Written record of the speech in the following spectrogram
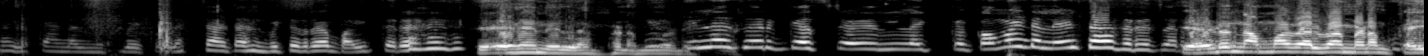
ರೈಟ್ ಹ್ಯಾಂಡಲ್ಲಿ ಬಿಟ್ಬೇಕು ಲೆಫ್ಟ್ ಹ್ಯಾಂಡಲ್ಲಿ ಬಿಟ್ಟಿದ್ರೆ ಬೈತಾರೆ. ಏನಿಲ್ಲ ಮೇಡಮ್ ನೋಡಿ. ಇಲ್ಲ ಸರ್ ಕಷ್ಟ ಲೈಕ್ ಕಾಮೆಂಟ್ ಅಲ್ಲಿ ಹೇಳ್ತಾ ಇದ್ದಾರೆ ಸರ್ ಎರಡು ನಮ್ಮವಲ್ವಾ ಮೇಡಮ್ ಕೈ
